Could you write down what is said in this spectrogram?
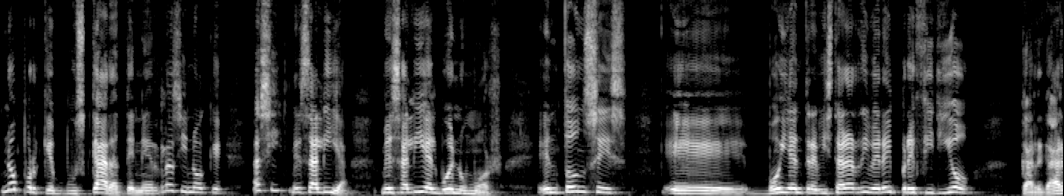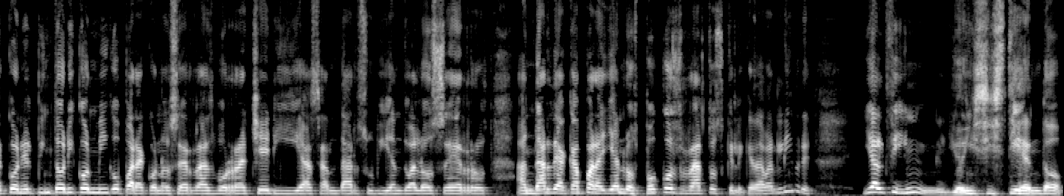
No porque buscara tenerla, sino que así me salía, me salía el buen humor. Entonces, eh, voy a entrevistar a Rivera y prefirió cargar con el pintor y conmigo para conocer las borracherías, andar subiendo a los cerros, andar de acá para allá en los pocos ratos que le quedaban libres. Y al fin, yo insistiendo,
